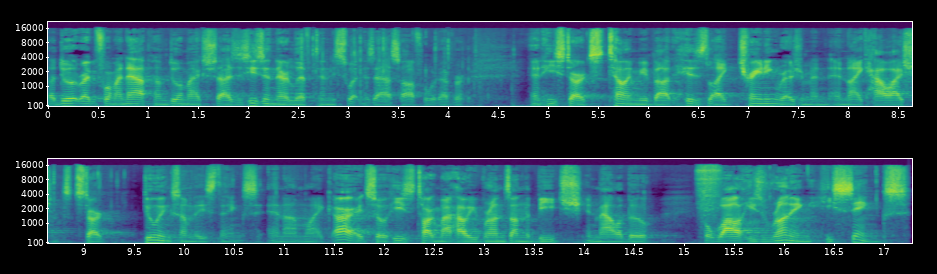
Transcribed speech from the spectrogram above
So I do it right before my nap, and I'm doing my exercises. He's in there lifting, he's sweating his ass off or whatever. And he starts telling me about his like training regimen and like how I should start doing some of these things. And I'm like, all right. So he's talking about how he runs on the beach in Malibu, but while he's running, he sings.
